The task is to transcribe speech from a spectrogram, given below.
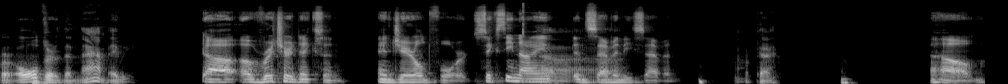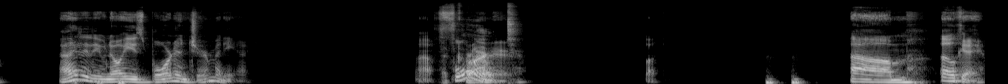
Or older than that, maybe. Uh, of Richard Nixon and Gerald Ford, 69 Uh, and 77. Okay. Um, I didn't even know he was born in Germany. Actually, uh, A foreigner. Fuck. Um. Okay.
